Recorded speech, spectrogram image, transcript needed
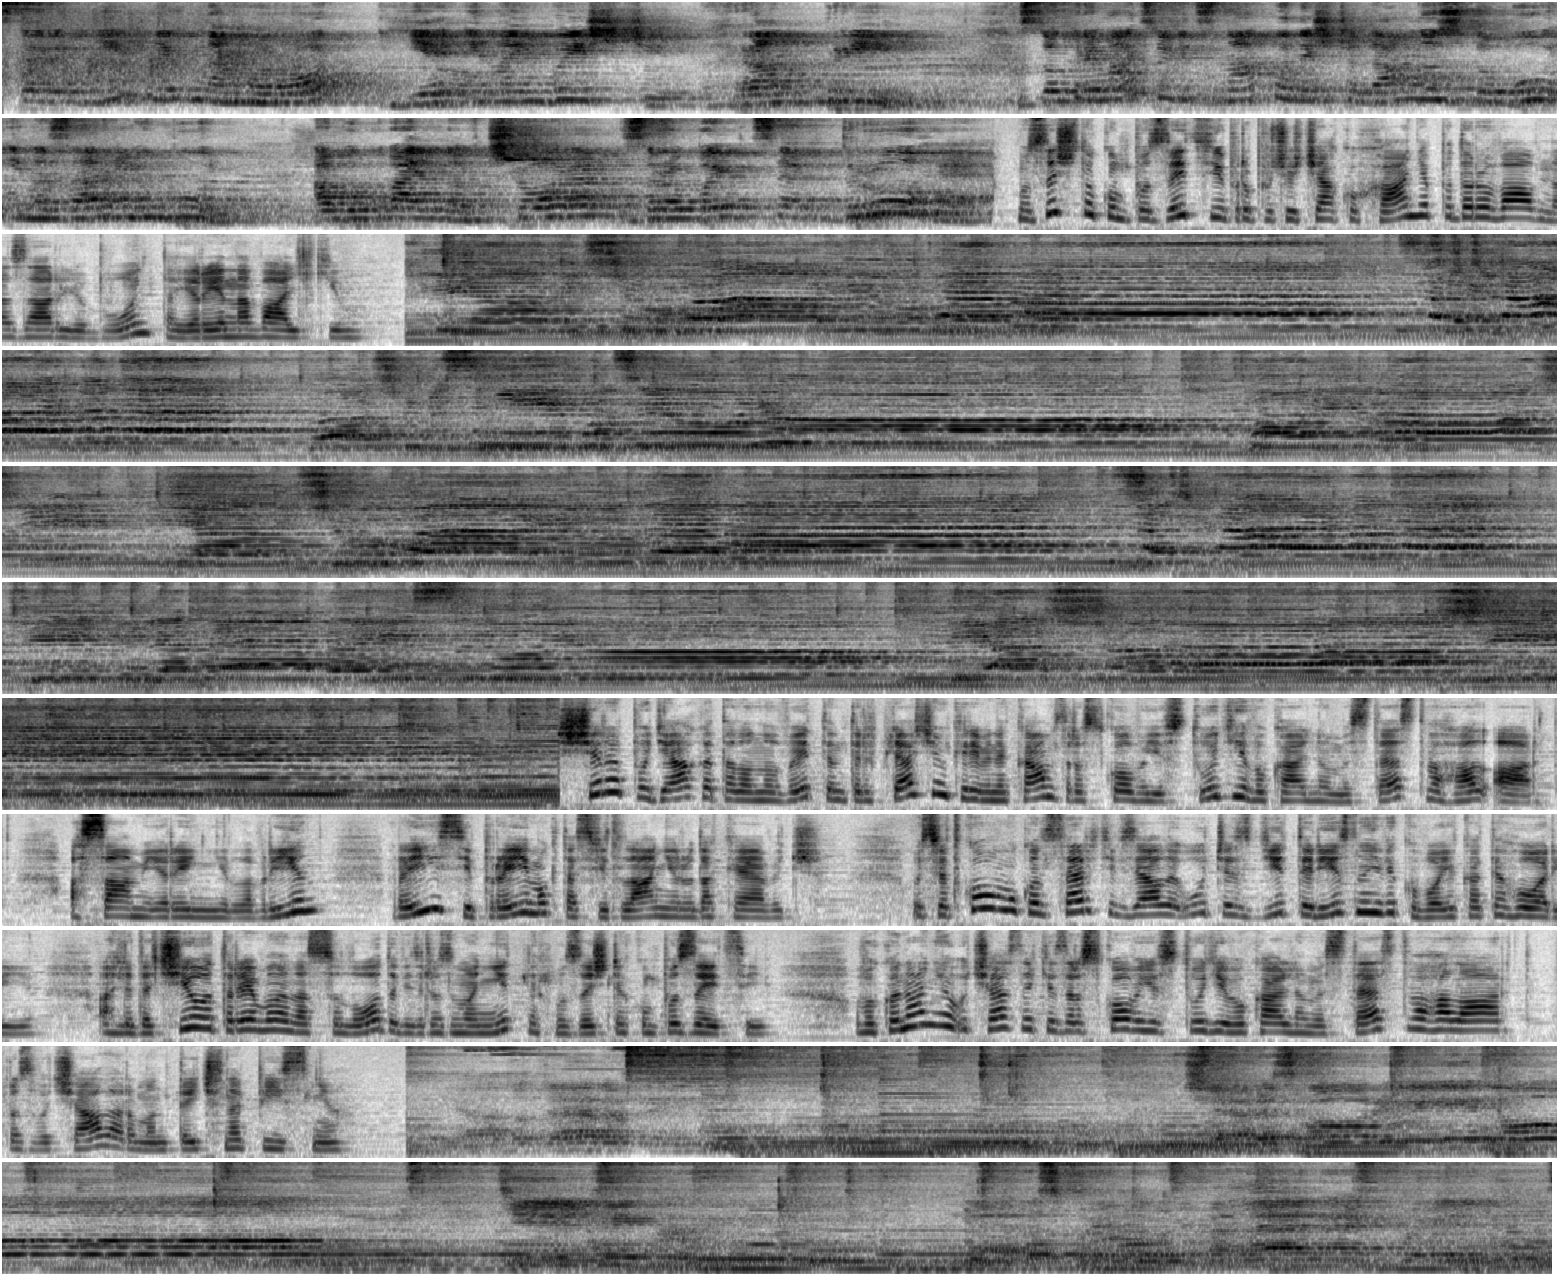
Серед їхніх нагород є і найвищі гран-прі. Зокрема, цю відзнаку нещодавно здобув і Назар Любунь, а буквально вчора зробив це вдруге. Музичну композицію про почуття кохання подарував Назар Любунь та Ірина Вальків. Я відчуваю Щира подяка талановитим терплячим керівникам зразкової студії вокального мистецтва Гал Арт, а саме Ірині Лаврін, Раїсі Приймок та Світлані Рудакевич. У святковому концерті взяли участь діти різної вікової категорії, а глядачі отримали насолоду від різноманітних музичних композицій. У виконанні учасників зразкової студії вокального мистецтва Гал Арт прозвучала романтична пісня. Я до тебе прийду через гори розпитуй мене не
